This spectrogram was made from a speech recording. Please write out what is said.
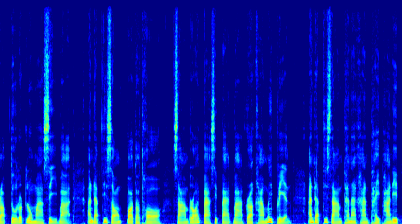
ปรับตัวลดลงมา 4 บาท อันดับที่ 2 ปตท 388 บาท ราคาไม่เปลี่ยน อันดับที่ 3 ธนาคารไทยพาณิชย์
